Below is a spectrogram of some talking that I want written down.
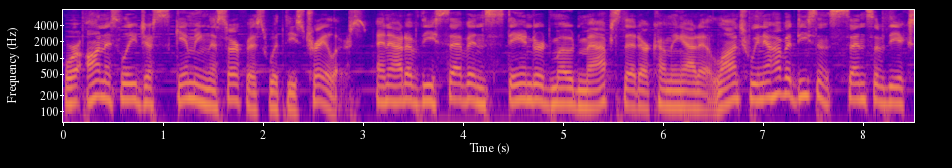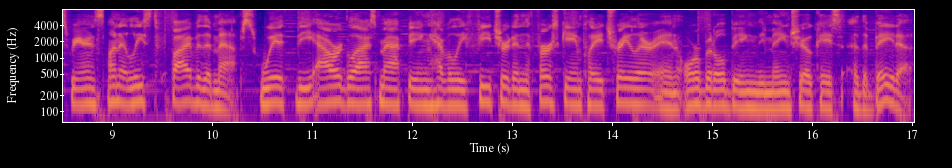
We're honestly just skimming the surface with these trailers. And out of the seven standard mode maps that are coming out at launch, we now have a decent sense of the experience on at least five of the maps, with the Hourglass map being heavily featured in the first gameplay trailer and and Orbital being the main showcase of the beta.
